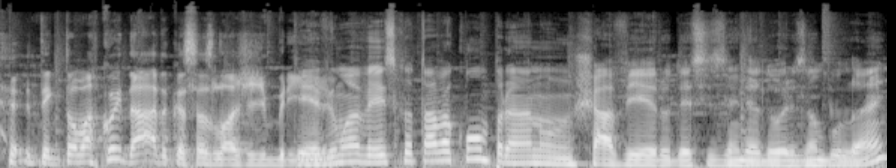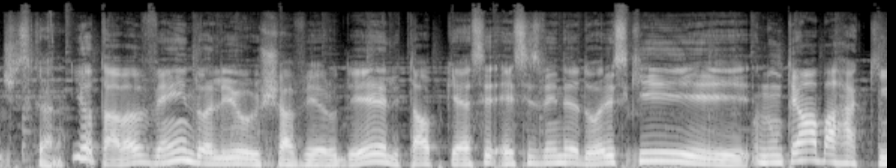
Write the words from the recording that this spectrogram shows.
tem que tomar cuidado com essas lojas de brinde. Teve uma vez que eu tava comprando um chaveiro desses vendedores ambulantes, cara. E eu tava vendo ali o chaveiro dele e tal, porque esse- esses vendedores que não tem uma barraquinha,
